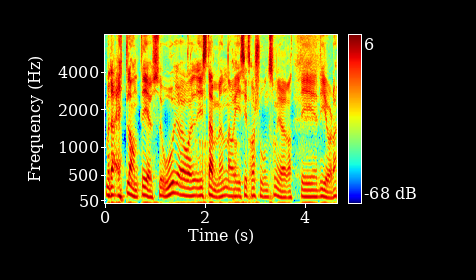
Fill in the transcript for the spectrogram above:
Men det er et eller annet i Jesu ord og i stemmen og i situasjonen som gjør at de, de gjør det.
